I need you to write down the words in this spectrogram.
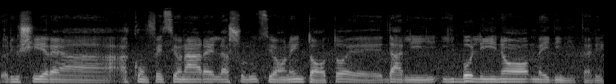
riuscire a, a confezionare la soluzione in toto e dargli il bollino made in Italy.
